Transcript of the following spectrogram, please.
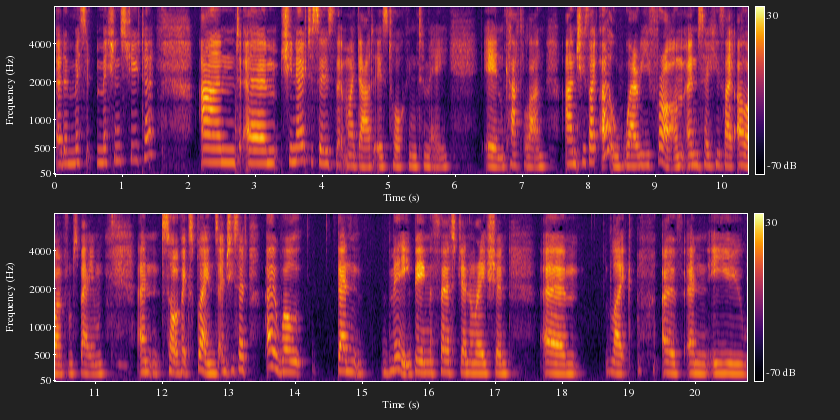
an admissions tutor, and um, she notices that my dad is talking to me in Catalan. And she's like, Oh, where are you from? And so he's like, Oh, I'm from Spain. And sort of explains. And she said, Oh, well, then me being the first generation, um, like, of an EU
